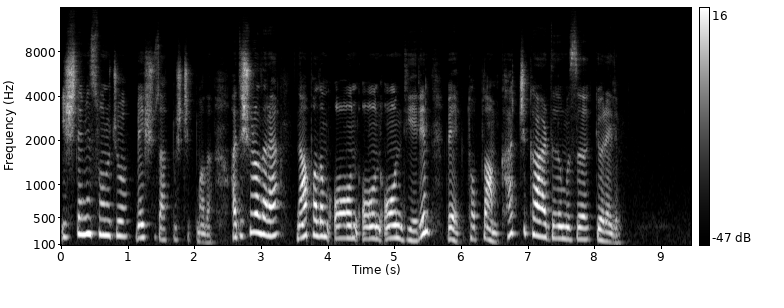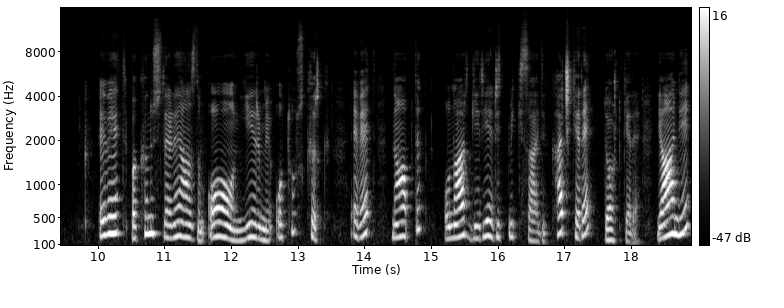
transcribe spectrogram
İşlemin sonucu 560 çıkmalı. Hadi şuralara ne yapalım 10 10 10 diyelim ve toplam kaç çıkardığımızı görelim. Evet bakın üstlerine yazdım 10 20 30 40. Evet ne yaptık? Onar geriye ritmik saydık. Kaç kere? 4 kere. Yani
